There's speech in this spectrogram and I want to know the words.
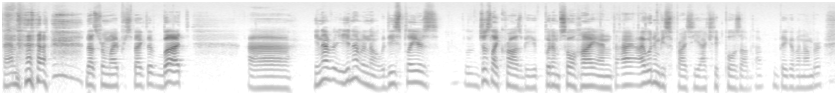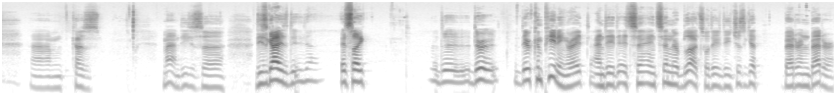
ten. That's from my perspective, but uh, you never you never know with these players. Just like Crosby, you put him so high, and I, I wouldn't be surprised he actually pulls up that big of a number, Um because man, these uh, these guys, it's like the- they're they're competing, right? And it, it's uh, it's in their blood, so they, they just get better and better,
